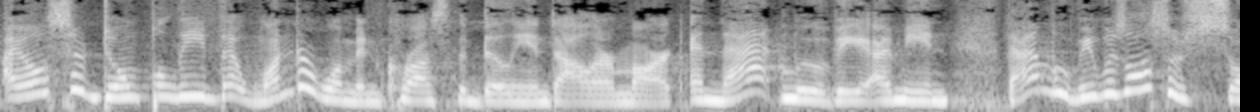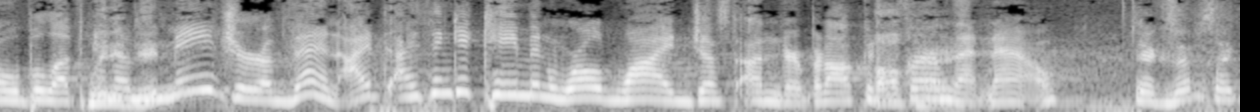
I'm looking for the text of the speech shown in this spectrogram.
I also don't believe that Wonder Woman crossed the billion-dollar mark. And that movie, I mean, that movie was also so beloved Wait, and it a didn't? major event. I, I think it came in worldwide just under, but I'll confirm Okay. that now. Yeah, because I was like,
